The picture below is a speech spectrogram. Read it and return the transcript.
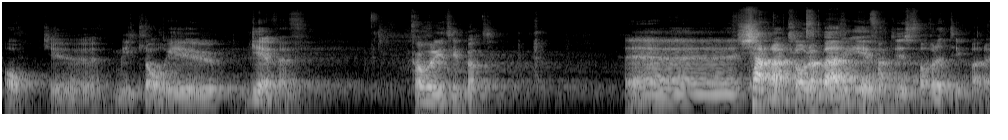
Och eh, mitt lag är ju GFF. Favorittippat? Eh, Kärra Kloreberg är faktiskt favorittippade.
